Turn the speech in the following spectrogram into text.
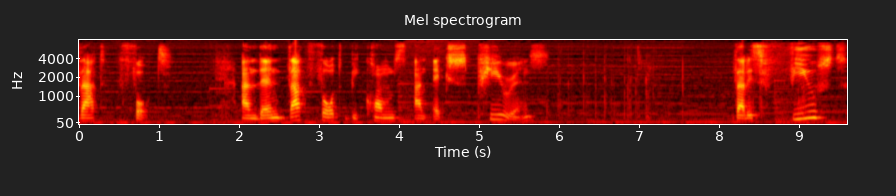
that thought and then that thought becomes an experience that is fused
